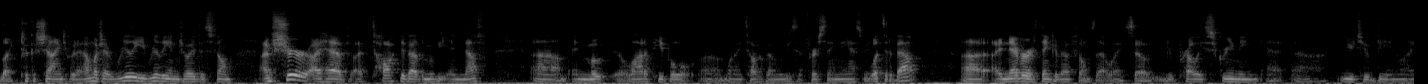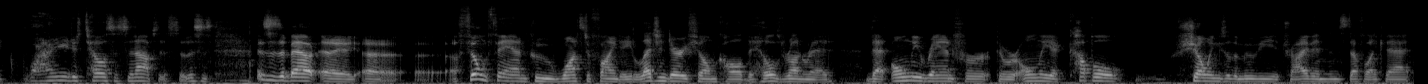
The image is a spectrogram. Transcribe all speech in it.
like took a shine to it. How much I really really enjoyed this film. I'm sure I have I've talked about the movie enough, um, and mo- a lot of people um, when I talk about movies, the first thing they ask me, "What's it about?" Uh, I never think about films that way. So you're probably screaming at uh, YouTube, being like, "Why don't you just tell us a synopsis?" So this is this is about a, a, a film fan who wants to find a legendary film called The Hills Run Red that only ran for there were only a couple showings of the movie drive-ins and stuff like that.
